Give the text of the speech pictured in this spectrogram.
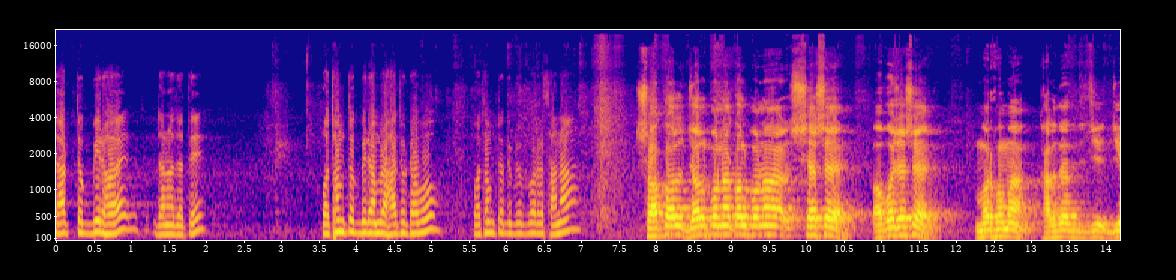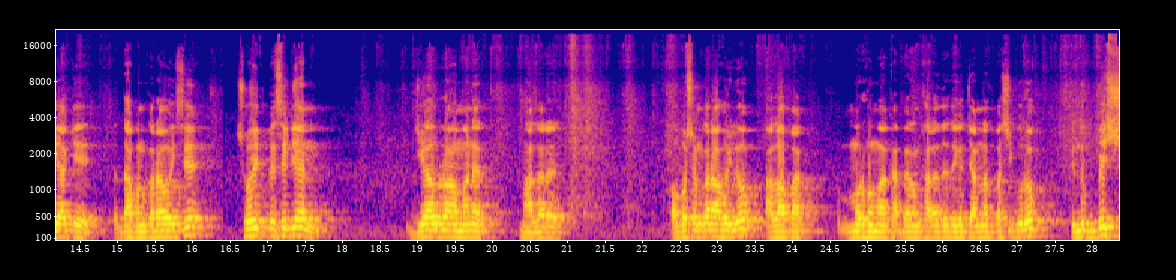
চার তকবির হয় জানাজাতে। প্রথম তকবির আমরা হাত উঠাবো, প্রথম তকবির পরে সানা। সকল জল্পনা কল্পনা শেষে, অবশেষে মরহুমা খালেদা জিয়াকে দাফন করা হয়েছে। শহীদ প্রেসিডেন্ট জিয়াউর রহমানের মাজারে অবসান করা হইল। আল্লাহ পাক মরহুমা বেগম খালেদা জিয়াকে জান্নাতবাসী করুক। কিন্তু বিশ্ব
